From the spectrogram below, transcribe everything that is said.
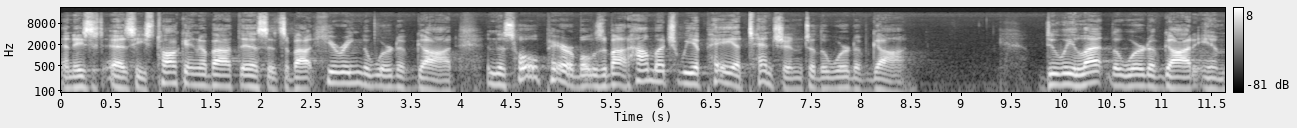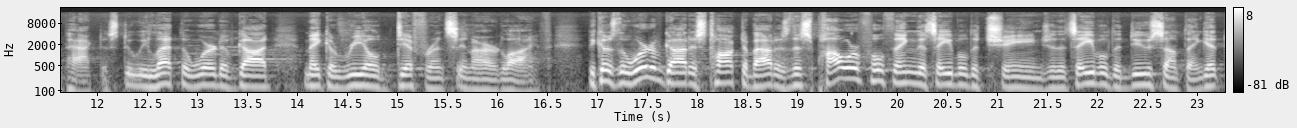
And he's, as he's talking about this, it's about hearing the Word of God. And this whole parable is about how much we pay attention to the Word of God. Do we let the Word of God impact us? Do we let the Word of God make a real difference in our life? Because the Word of God is talked about as this powerful thing that's able to change, that's able to do something. It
